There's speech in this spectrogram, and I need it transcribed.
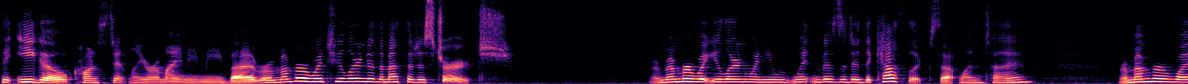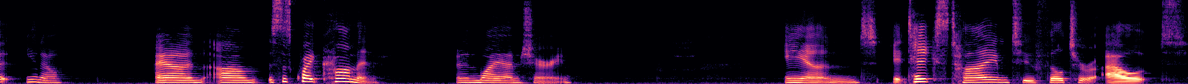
The ego constantly reminding me, but remember what you learned in the Methodist Church. Remember what you learned when you went and visited the Catholics at one time. Remember what, you know. And um, this is quite common and why I'm sharing. And it takes time to filter out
